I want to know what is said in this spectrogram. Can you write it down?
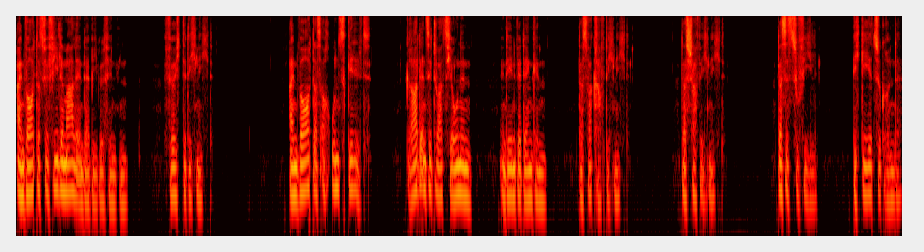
Ein Wort, das wir viele Male in der Bibel finden. Fürchte dich nicht. Ein Wort, das auch uns gilt, gerade in Situationen, in denen wir denken, das verkrafte ich nicht, das schaffe ich nicht, das ist zu viel, ich gehe zugrunde.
